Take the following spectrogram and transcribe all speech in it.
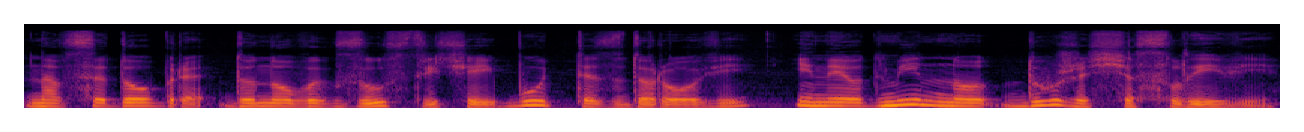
На все добре, до нових зустрічей. Будьте здорові і неодмінно дуже щасливі.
